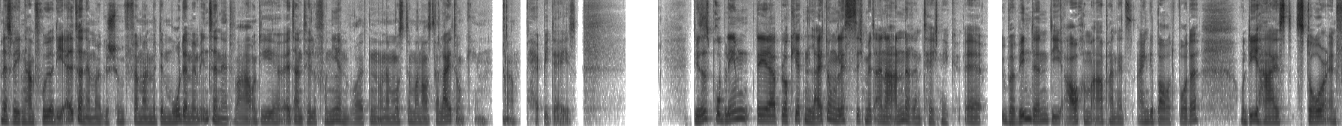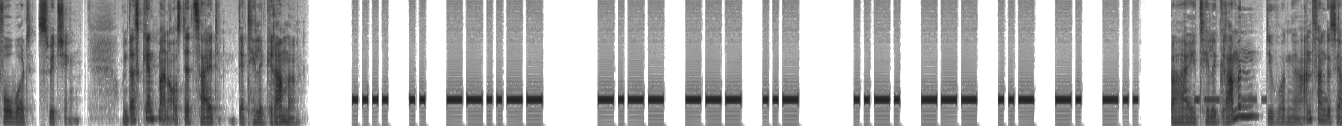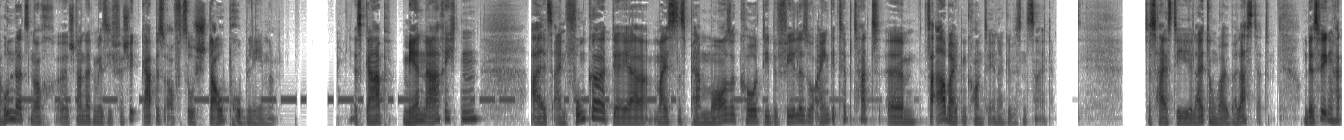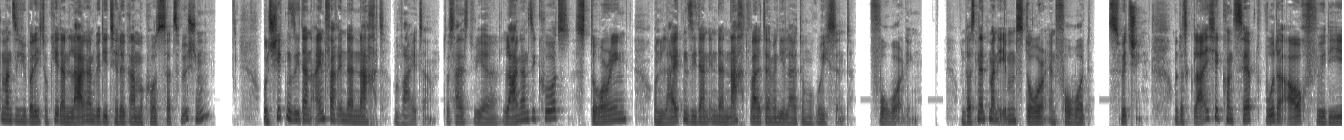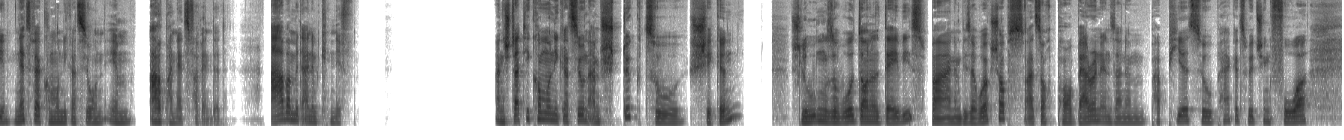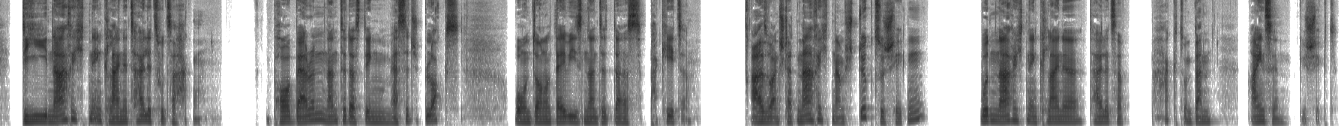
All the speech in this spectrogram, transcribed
Deswegen haben früher die Eltern immer geschimpft, wenn man mit dem Modem im Internet war und die Eltern telefonieren wollten und dann musste man aus der Leitung gehen. Ja, happy days. Dieses Problem der blockierten Leitung lässt sich mit einer anderen Technik äh, überwinden, die auch im ARPANETZ eingebaut wurde und die heißt Store and Forward Switching. Und das kennt man aus der Zeit der Telegramme. Bei Telegrammen, die wurden ja Anfang des Jahrhunderts noch äh, standardmäßig verschickt, gab es oft so Stauprobleme. Es gab mehr Nachrichten als ein Funker, der ja meistens per Morsecode die Befehle so eingetippt hat, ähm, verarbeiten konnte in einer gewissen Zeit. Das heißt, die Leitung war überlastet. Und deswegen hat man sich überlegt, okay, dann lagern wir die Telegramme kurz dazwischen und schicken sie dann einfach in der Nacht weiter. Das heißt, wir lagern sie kurz, Storing und leiten sie dann in der Nacht weiter, wenn die Leitungen ruhig sind. Forwarding. Und das nennt man eben Store and Forward Switching. Und das gleiche Konzept wurde auch für die Netzwerkkommunikation im ARPANETZ verwendet. Aber mit einem Kniff. Anstatt die Kommunikation am Stück zu schicken, schlugen sowohl Donald Davies bei einem dieser Workshops als auch Paul Barron in seinem Papier zu Packet Switching vor, die Nachrichten in kleine Teile zu zerhacken. Paul Barron nannte das Ding Message Blocks und Donald Davies nannte das Pakete. Also anstatt Nachrichten am Stück zu schicken, wurden Nachrichten in kleine Teile zerhackt und dann einzeln geschickt.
